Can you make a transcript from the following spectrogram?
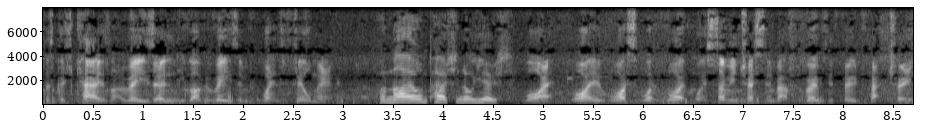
Just because you can, it's not a reason. You've got to have a reason for wanting to film it. For my own personal use. Why? Why? What's, what, what, what's so interesting about Frozen Food Factory?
